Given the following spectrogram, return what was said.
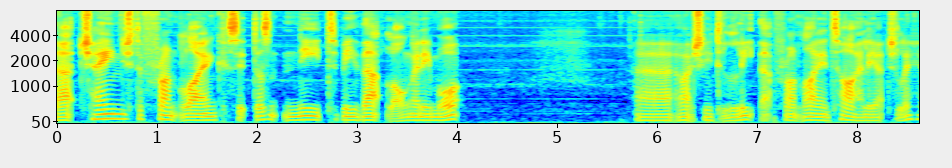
That change the front line because it doesn't need to be that long anymore. Uh, I'll actually delete that front line entirely actually.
